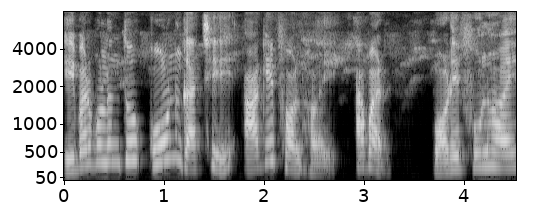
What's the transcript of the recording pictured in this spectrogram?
এবার বলুন তো, কোন গাছে আগে ফল হয়? আবার পরে ফুল হয়?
